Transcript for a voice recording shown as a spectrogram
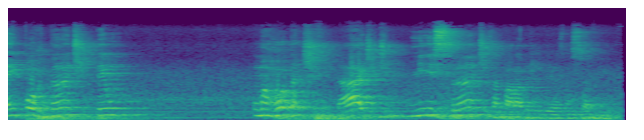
é importante ter um, uma rotatividade de ministrantes da palavra de Deus na sua vida.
